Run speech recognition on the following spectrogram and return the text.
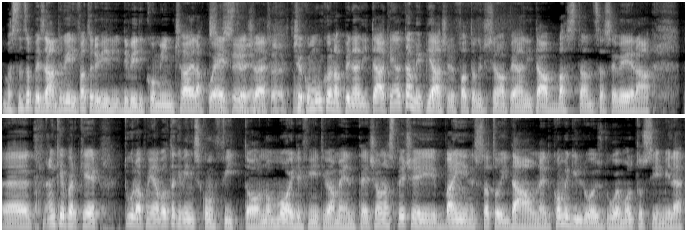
abbastanza pesante. Quindi di fatto devi, devi ricominciare la quest. Sì, sì, cioè, certo. C'è comunque una penalità. Che in realtà mi piace il fatto che ci sia una penalità abbastanza severa. Eh, anche perché tu la prima volta che vieni sconfitto non muori definitivamente, c'è una specie di vai in stato di downed, come Guild Wars 2, molto simile.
